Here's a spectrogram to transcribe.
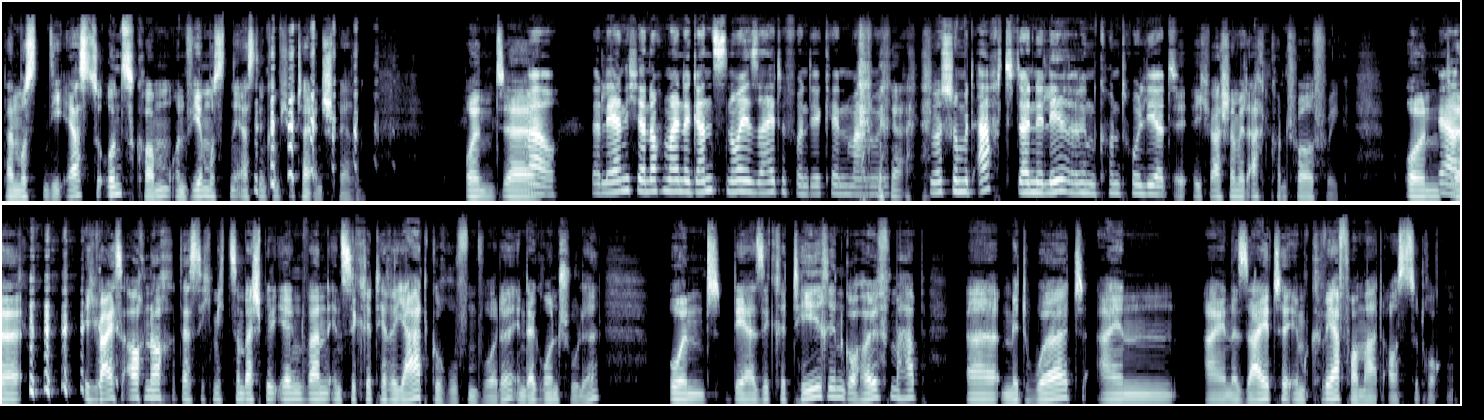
dann mussten die erst zu uns kommen und wir mussten erst den Computer entsperren. Und äh, wow. Da lerne ich ja noch mal eine ganz neue Seite von dir kennen, Manuel. Ja. Du hast schon mit acht deine Lehrerin kontrolliert. Ich war schon mit acht Control Freak. Und ja. äh, ich weiß auch noch, dass ich mich zum Beispiel irgendwann ins Sekretariat gerufen wurde in der Grundschule und der Sekretärin geholfen habe, äh, mit Word ein, eine Seite im Querformat auszudrucken.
